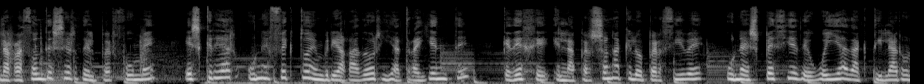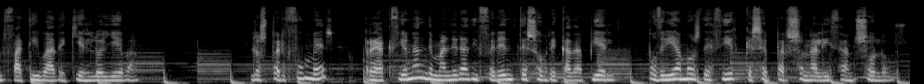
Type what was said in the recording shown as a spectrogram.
la razón de ser del perfume es crear un efecto embriagador y atrayente que deje en la persona que lo percibe una especie de huella dactilar olfativa de quien lo lleva. Los perfumes reaccionan de manera diferente sobre cada piel, podríamos decir que se personalizan solos.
